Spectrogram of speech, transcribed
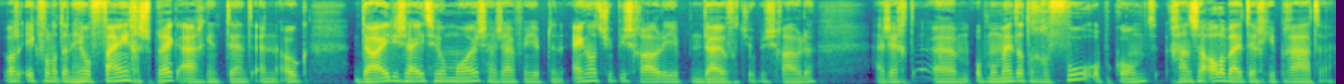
was, ik vond het een heel fijn gesprek eigenlijk in de tent. En ook Dai die zei iets heel moois. Hij zei van je hebt een engeltje op je schouder, je hebt een duiveltje op je schouder. Hij zegt ehm, op het moment dat een gevoel opkomt, gaan ze allebei tegen je praten.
